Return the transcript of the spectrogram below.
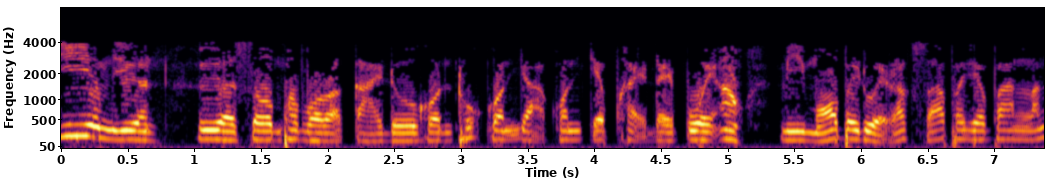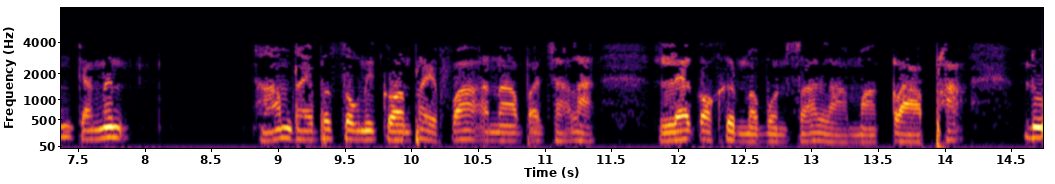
เยี่ยมเยือนเฮือโสมพระบรกายดูคนทุกคนอยากคนเจ็บไข้ได้ป่วยเอา้ามีหมอไปด้วยรักษาพยาบาลหลังจากนั้น ถามไทยพระทรงนิกรไพร่ฟ้าอนาปชาลาแล้วก็ขึ้นมาบนศาลามากราบพระ ดู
